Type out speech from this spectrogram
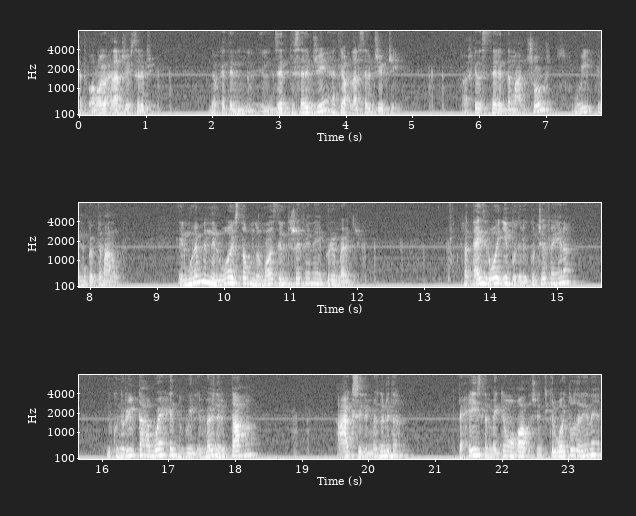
هتبقى ال Y واحد على j بسالب j لو كانت الزد سالب جي هتلاقي واحد على سالب j ب j فعشان كده السالب ده مع الشورت والموجب ده مع ال open المهم إن ال Y stub normalized اللي أنت شايفها هنا هي pure imaginary فأنت عايز ال Y input اللي تكون شايفها هنا يكون ال real بتاعها بواحد وال imaginary بتاعها عكس ال imaginary ده بحيث لما يتجمعوا مع بعض عشان يديك ال Y total هنا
